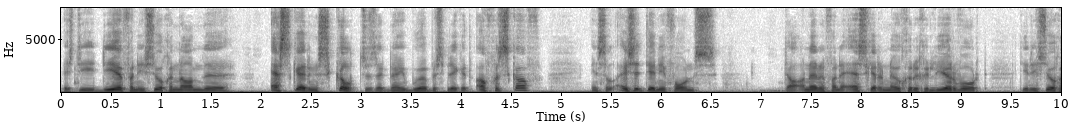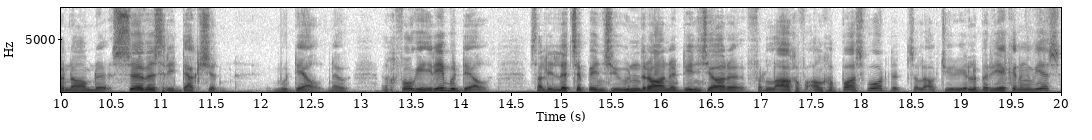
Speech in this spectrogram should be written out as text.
is die idee van die sogenaamde eskeringsskuld soos ek nou hierbo bespreek het afgeskaf en sal eise teen die fonds daaronder van 'n eskering nou gereguleer word deur die sogenaamde service reduction model. Nou in gevolg hierdie model sal die lidse pensioendraande diensjare verlaag of aangepas word. Dit sal 'n aktuariële berekening wees,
